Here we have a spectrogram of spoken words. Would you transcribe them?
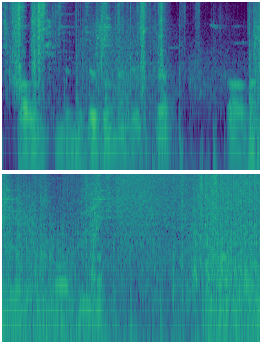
Çıkalım şimdi mide dönecekler. Şu adam yolu gibi oldu mu? Adam yolu.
